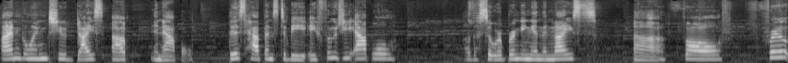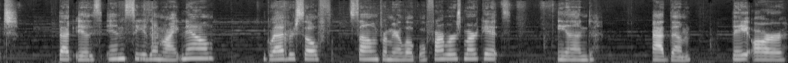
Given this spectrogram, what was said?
I'm going to dice up an apple. This happens to be a Fuji apple. Uh, so we're bringing in the nice uh, fall fruit that is in season right now. Grab yourself some from your local farmers markets and add them. They are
